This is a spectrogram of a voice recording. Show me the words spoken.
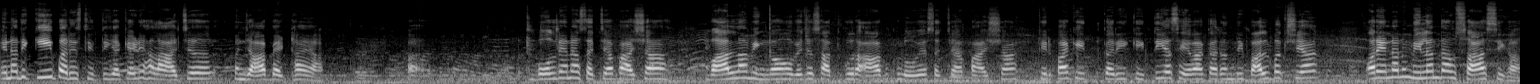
ਇਹਨਾਂ ਦੀ ਕੀ ਪਰਿਸਥਿਤੀ ਆ, ਕਿਹੜੇ ਹਾਲਾਤ 'ਚ ਪੰਜਾਬ ਬੈਠਾ ਆ। ਬੋਲਦੇ ਨਾ ਸੱਚਾ ਪਾਤਸ਼ਾਹ, ਵਾਲ ਨਾ ਵਿੰਗਾ ਹੋਵੇ ਜੇ ਸਤਿਗੁਰ ਆਪ ਖਲੋਵੇ ਸੱਚਾ ਪਾਤਸ਼ਾਹ। ਕਿਰਪਾ ਕੀ- ਕਰੀ, ਕੀਤੀ ਆ ਸੇਵਾ ਕਰਨ ਦੀ, ਬਲ ਬਖਸ਼ਿਆ ਔਰ ਇਹਨਾਂ ਨੂੰ ਮਿਲਣ ਦਾ ਉਤਸ਼ਾਹ ਸੀਗਾ।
